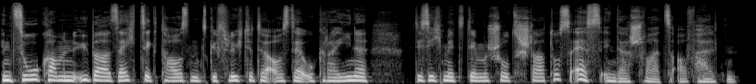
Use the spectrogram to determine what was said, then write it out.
Hinzu kommen über 60.000 Geflüchtete aus der Ukraine, die sich mit dem Schutzstatus S in der Schweiz aufhalten.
